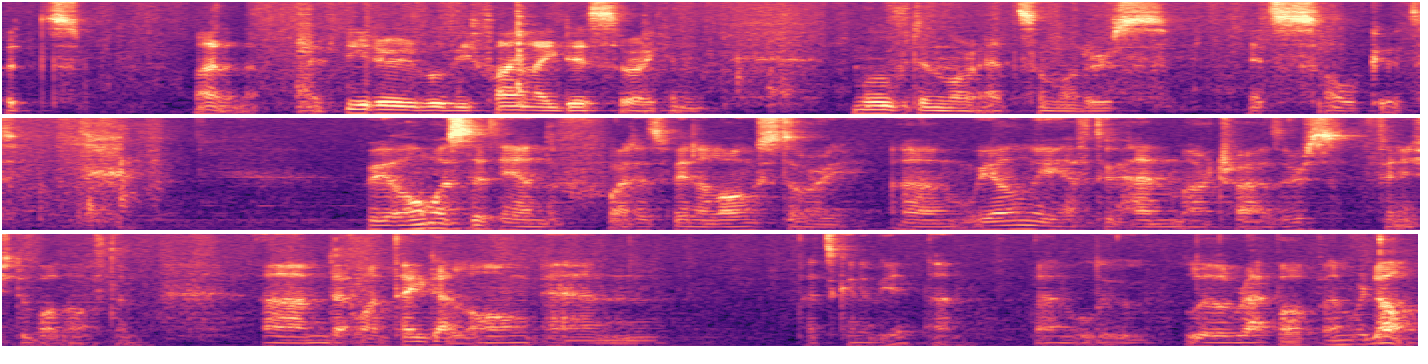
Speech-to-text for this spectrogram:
but I don't know. Either it will be fine like this or I can move them or add some others. It's all good. We're almost at the end of what has been a long story. Um, we only have to hem our trousers, finish the bottom of them. Um, that won't take that long and that's going to be it then. Then we'll do a little wrap up and we're done.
